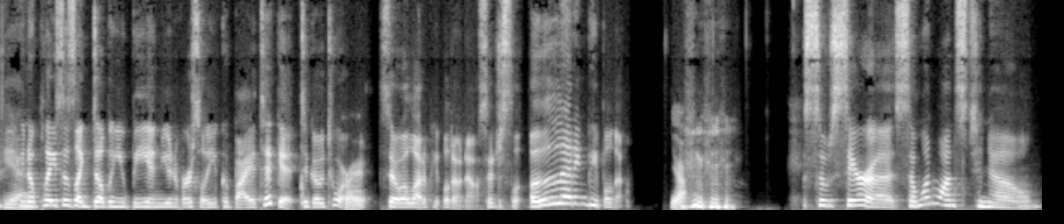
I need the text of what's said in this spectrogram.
Yeah. you know, places like WB and Universal, you could buy a ticket to go tour. right So a lot of people don't know. So just letting people know. yeah So Sarah, someone wants to know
